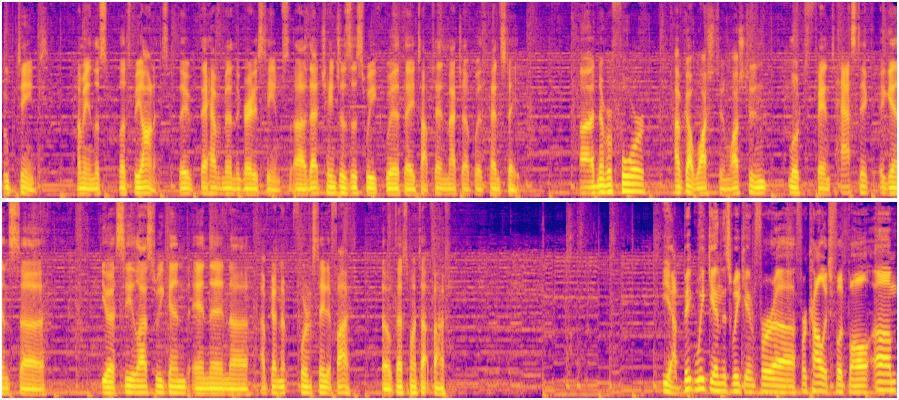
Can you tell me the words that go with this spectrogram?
hoop teams. I mean, let's let's be honest. They they haven't been the greatest teams. Uh, that changes this week with a top ten matchup with Penn State. Uh, number four, I've got Washington. Washington looked fantastic against uh, USC last weekend, and then uh, I've got Florida State at five. So that's my top five. Yeah, big weekend this weekend for uh, for college football. Um,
